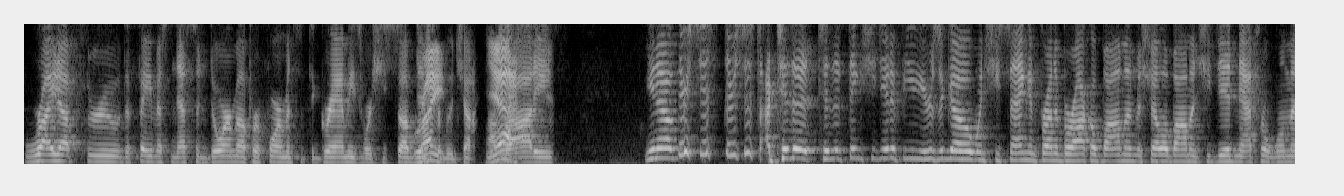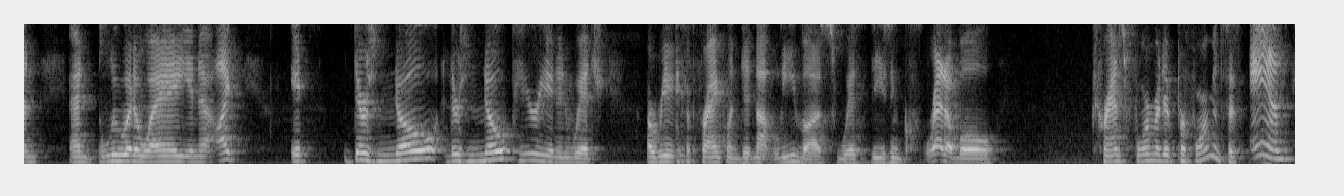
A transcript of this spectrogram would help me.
right up through the famous Nessun Dorma performance at the Grammys where she subbed Right. in for Luciano Yes. Pavarotti. You know, there's just there's just uh, to the to the thing she did a few years ago when she sang in front of Barack Obama and Michelle Obama and she did Natural Woman and blew it away. You know, like it. There's no there's no period in which Aretha Franklin did not leave us with these incredible transformative performances. And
